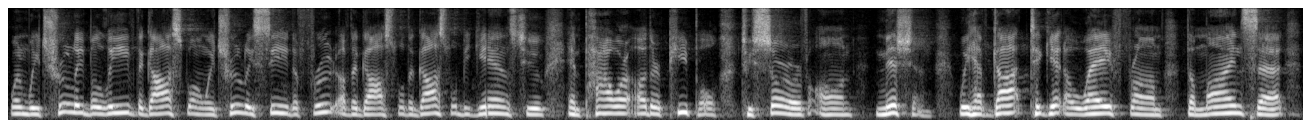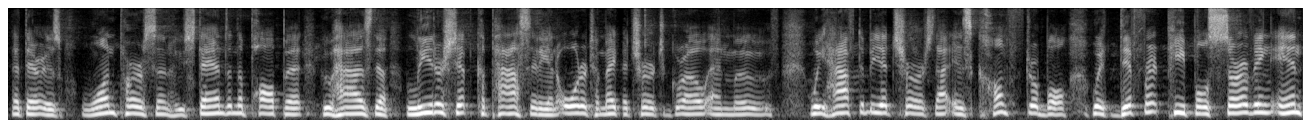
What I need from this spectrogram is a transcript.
when we truly believe the gospel and we truly see the fruit of the gospel, the gospel begins to empower other people to serve on mission. We have got to get away from the mindset that there is one person who stands in the pulpit who has the leadership capacity in order to make a church grow and move. We have to be a church that is comfortable with different people serving in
